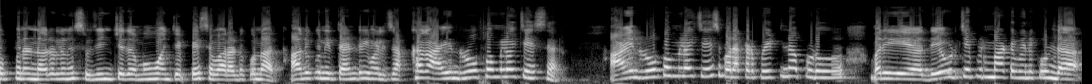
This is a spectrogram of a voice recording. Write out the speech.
చొప్పున నరులను సృజించదము అని చెప్పేసి వారు అనుకున్నారు. అనుకుని తండ్రి మళ్ళీ చక్కగా ఆయన రూపంలో చేశారు. ఆయన రూపంలో చేసి మరి అక్కడ పెట్టినప్పుడు మరి దేవుడు చెప్పిన మాట వినకుండా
